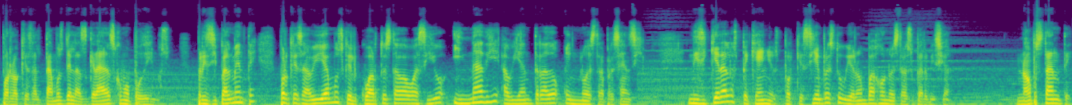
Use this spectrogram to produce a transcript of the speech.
por lo que saltamos de las gradas como pudimos, principalmente porque sabíamos que el cuarto estaba vacío y nadie había entrado en nuestra presencia, ni siquiera los pequeños porque siempre estuvieron bajo nuestra supervisión. No obstante,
